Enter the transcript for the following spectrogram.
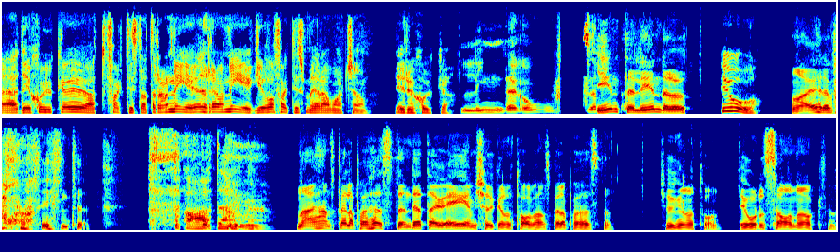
Eh, det sjuka är att faktiskt att Rane, Ranegi var faktiskt med i den matchen. Är det sjuka. Linderoth. Inte Linderoth. Jo. Nej, det var han inte. Den. Nej, han spelar på hösten. Detta är ju EM 2012. Han spelar på hösten 2012. Det gjorde Sana också.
